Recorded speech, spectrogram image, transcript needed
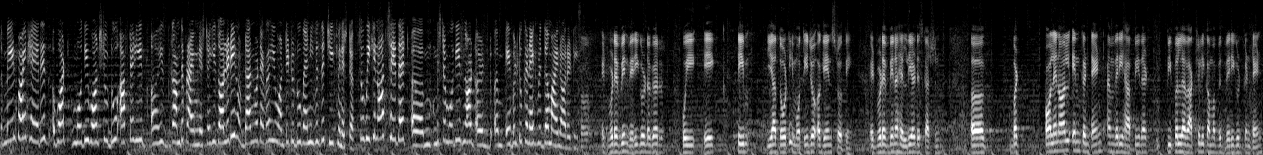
The main point here is what Modi wants to do after he's uh, he's become the prime minister. He's already done whatever he wanted to do when he was the chief minister. So we cannot say that um, Mr. Modi is not uh, um, able to connect with the minorities. Uh, it would have been very good अगर कोई एक टीम या दो टीम होती जो अगेंस्ट होती it would have been a healthier discussion. Uh, but all in all, in content, I'm very happy that people have actually come up with very good content.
